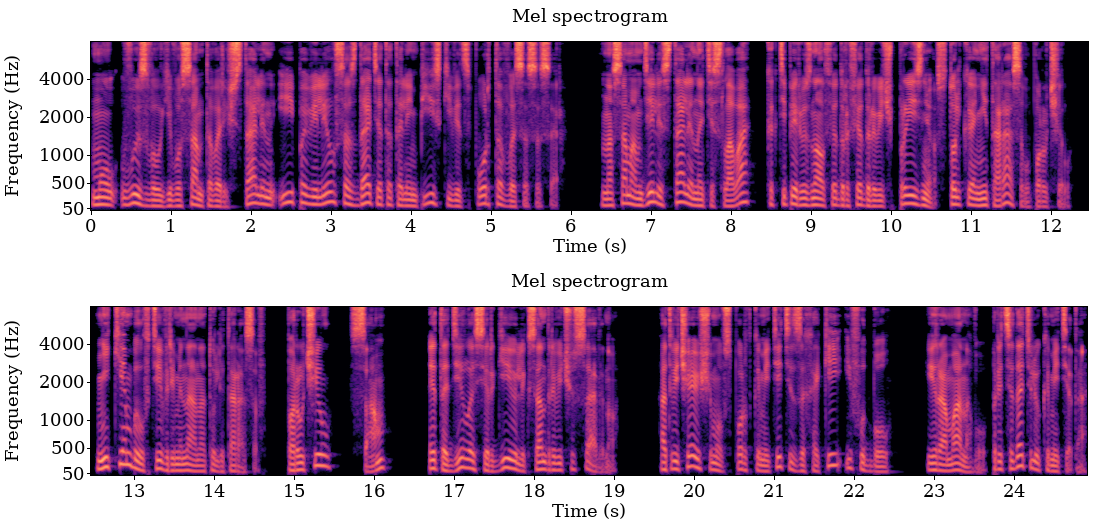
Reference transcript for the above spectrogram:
Мол, вызвал его сам товарищ Сталин и повелел создать этот олимпийский вид спорта в СССР. На самом деле Сталин эти слова, как теперь узнал Федор Федорович, произнес, только не Тарасову поручил. Никем был в те времена Анатолий Тарасов. Поручил сам это дело Сергею Александровичу Савину, отвечающему в спорткомитете за хоккей и футбол, и Романову, председателю комитета.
